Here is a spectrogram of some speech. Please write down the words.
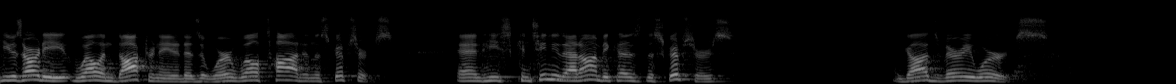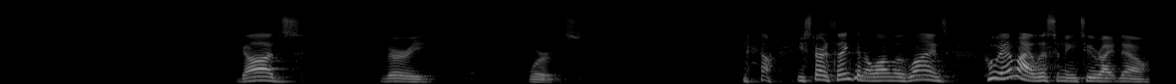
he was already well indoctrinated, as it were, well taught in the scriptures. And he's continued that on because the scriptures are God's very words. God's very words. Now, you start thinking along those lines who am I listening to right now?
